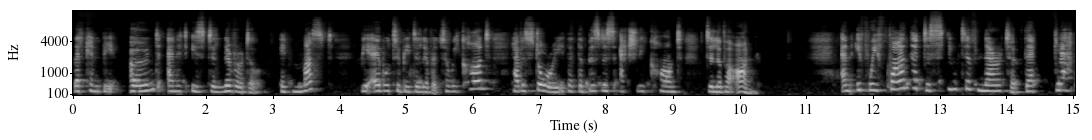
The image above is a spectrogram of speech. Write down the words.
that can be owned and it is deliverable. It must be able to be delivered. So we can't have a story that the business actually can't deliver on. And if we find that distinctive narrative, that gap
